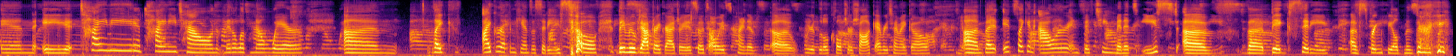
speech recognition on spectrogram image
in a tiny, tiny town, middle of nowhere. Um, like I grew up in Kansas City, so they moved after I graduated. So it's always kind of a weird little culture shock every time I go. Um, but it's like an hour and 15 minutes east of the big city of Springfield, Missouri.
